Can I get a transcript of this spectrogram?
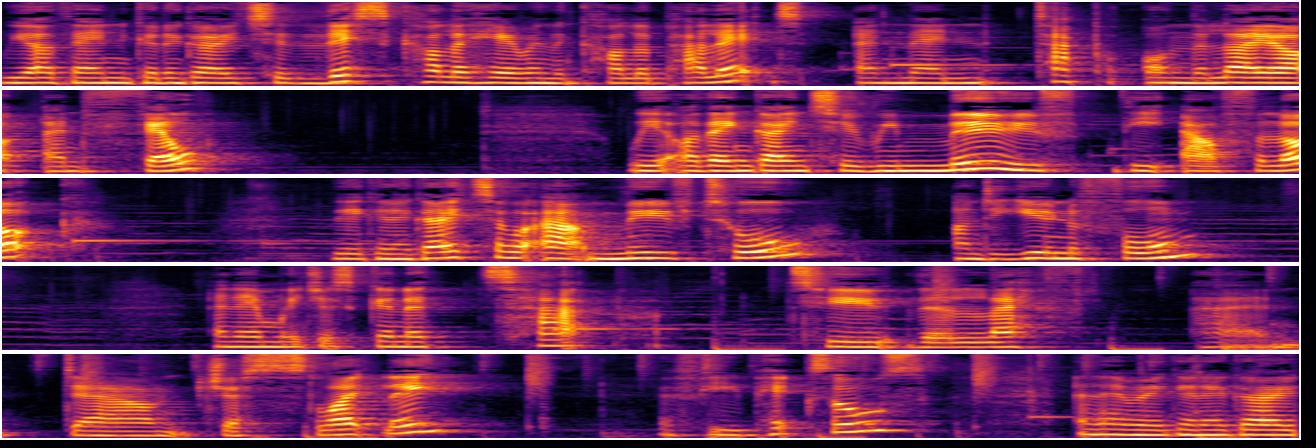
We are then going to go to this color here in the color palette and then tap on the layer and fill. We are then going to remove the alpha lock. We're going to go to our move tool under uniform and then we're just going to tap to the left and down just slightly, a few pixels. And then we're going to go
